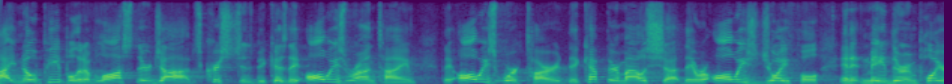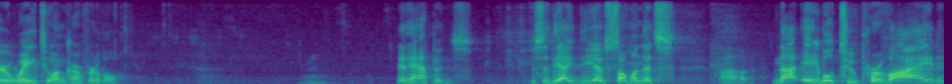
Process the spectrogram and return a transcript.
I know people that have lost their jobs, Christians, because they always were on time, they always worked hard, they kept their mouths shut, they were always joyful, and it made their employer way too uncomfortable. It happens. This is the idea of someone that's uh, not able to provide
